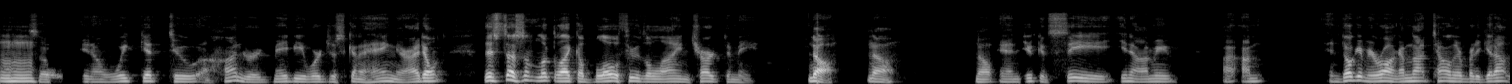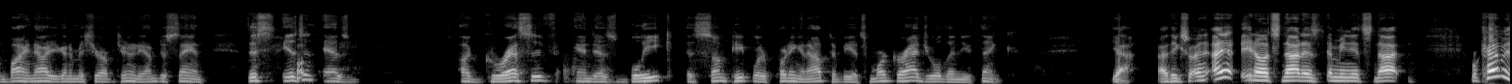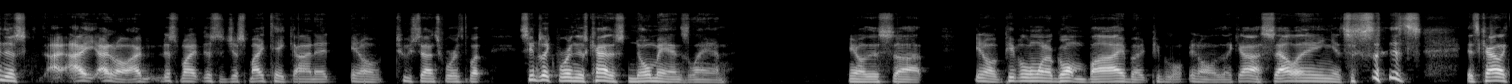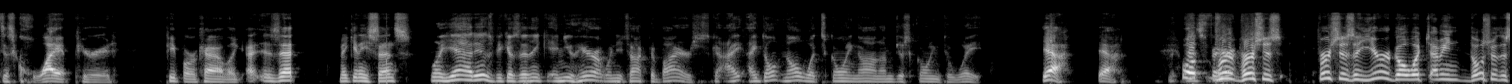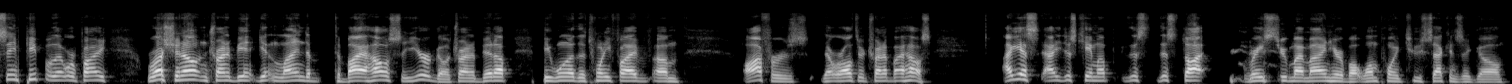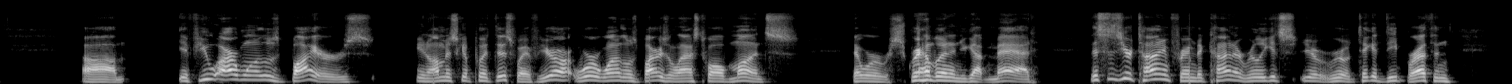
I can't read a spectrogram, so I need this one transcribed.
Mhm. So you know, we get to a hundred, maybe we're just going to hang there. I don't. This doesn't look like a blow through the line chart to me. No, no, no. And you could see, you know, I mean, I, I'm, and don't get me wrong, I'm not telling everybody get out and buy now. You're going to miss your opportunity. I'm just saying this isn't as aggressive and as bleak as some people are putting it out to be. It's more gradual than you think. Yeah, I think so. And I, you know, it's not as. I mean, it's not. We're kind of in this. I, I, I don't know. I this might. This is just my take on it. You know, two cents worth, but it seems like we're in this kind of this no man's land. You know, this. uh You know, people don't want to go out and buy, but people, you know, like ah, selling. It's just, it's it's kind of like this quiet period. People are kind of like, does that make any sense? Well, yeah, it is because I think, and you hear it when you talk to buyers. I, I don't know what's going on. I'm just going to wait. Yeah, yeah. Well, ver- versus versus a year ago, what I mean, those were the same people that were probably rushing out and trying to be get in line to, to buy a house a year ago, trying to bid up, be one of the 25 um, offers that were out there trying to buy a house. I guess I just came up this this thought raced through my mind here about 1.2 seconds ago. Um, if you are one of those buyers, you know, I'm just gonna put it this way: if you're were one of those buyers in the last 12 months that were scrambling and you got mad, this is your time frame to kind of really get you know, real, take a deep breath and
